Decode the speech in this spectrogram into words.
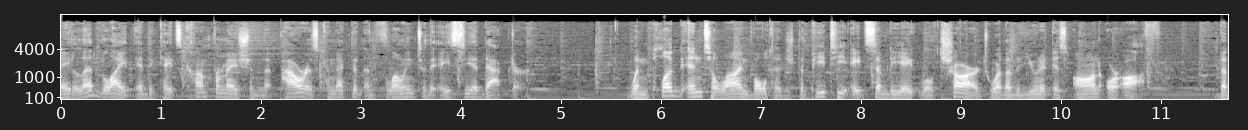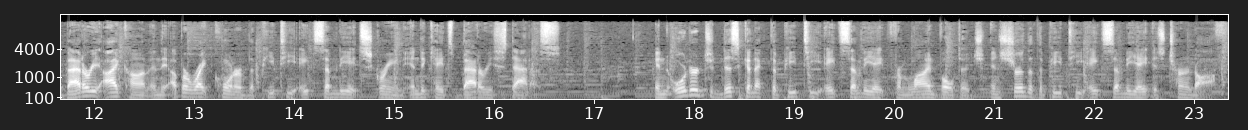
A LED light indicates confirmation that power is connected and flowing to the AC adapter. When plugged into line voltage, the PT878 will charge whether the unit is on or off. The battery icon in the upper right corner of the PT878 screen indicates battery status. In order to disconnect the PT878 from line voltage, ensure that the PT878 is turned off.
